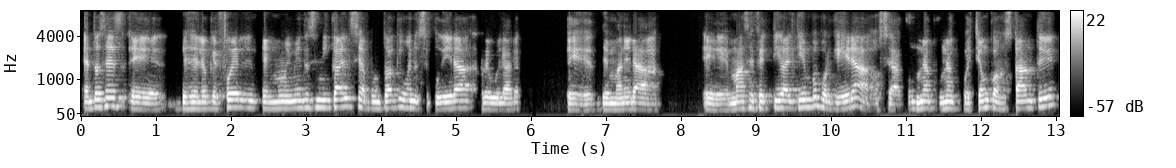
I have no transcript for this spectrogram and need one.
Entonces, eh, desde lo que fue el, el movimiento sindical, se apuntó a que bueno, se pudiera regular eh, de manera eh, más efectiva el tiempo, porque era, o sea, una, una cuestión constante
